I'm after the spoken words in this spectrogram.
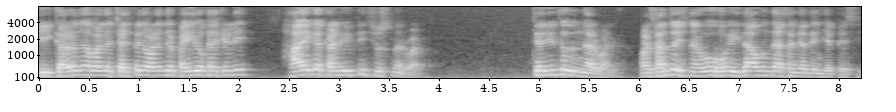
ఈ కరోనా వాళ్ళు చనిపోయిన వాళ్ళందరూ పై లోకానికి వెళ్ళి హాయిగా కళ్ళు విప్పి చూస్తున్నారు వాళ్ళు. తెలివితో ఉన్నారు వాళ్ళు. వాళ్ళు సంతోషిస్తున్నారు. ఓహో ఇదా ఉందా సంగతి అని చెప్పేసి.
